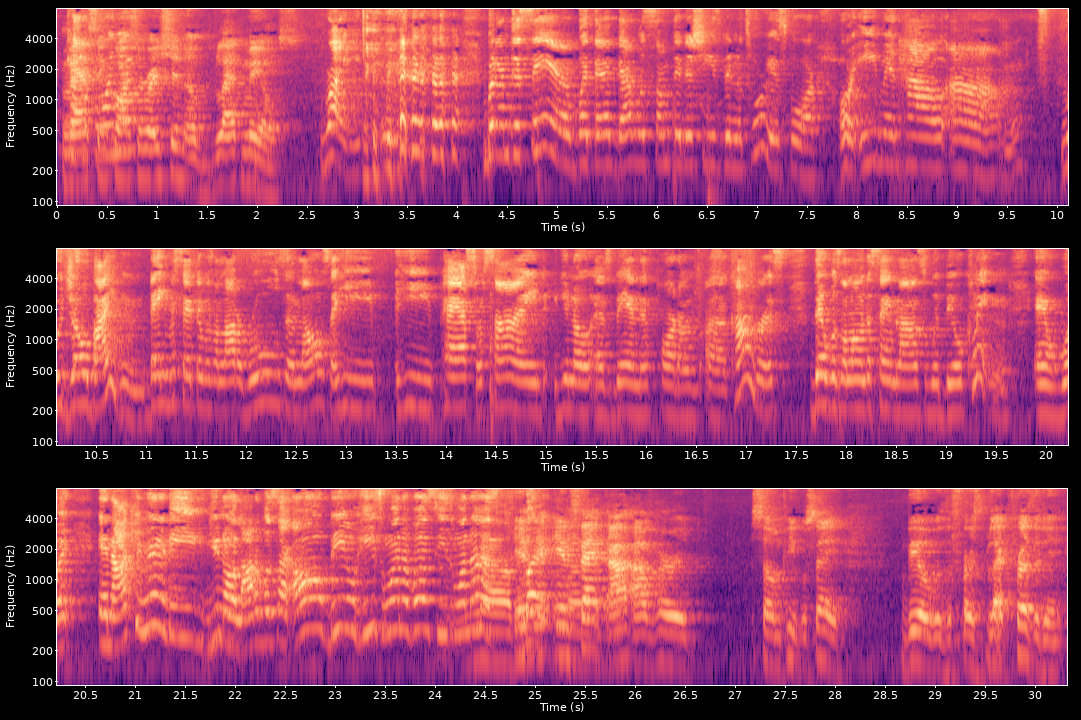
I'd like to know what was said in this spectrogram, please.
Mass California? incarceration of black males. Right. but I'm just saying, but that that was something that she's been notorious for. Or even how um with Joe Biden, they even said there was a lot of rules and laws that he he passed or signed, you know, as being a part of uh, Congress that was along the same lines with Bill Clinton. And what in our community, you know, a lot of us like, oh, Bill, he's one of us, he's one of No, us. In, But in fact, I, I've heard some people say Bill was the first black president.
